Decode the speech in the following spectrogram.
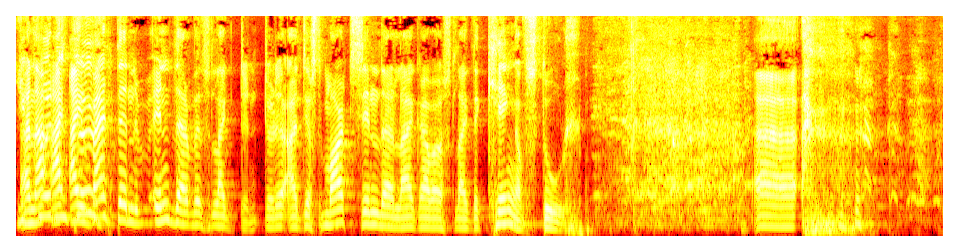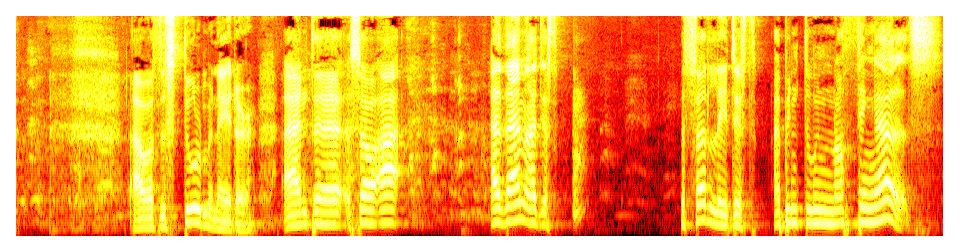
You and I, I, I went in, in there with like I just marched in there like I was like the king of stool. Uh, I was the stoolminator, and uh, so I, and then I just suddenly just I've been doing nothing else,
